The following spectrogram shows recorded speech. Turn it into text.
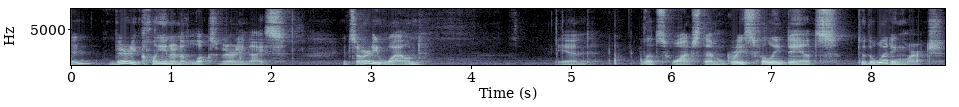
and very clean and it looks very nice. It's already wound, and let's watch them gracefully dance to the wedding march.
